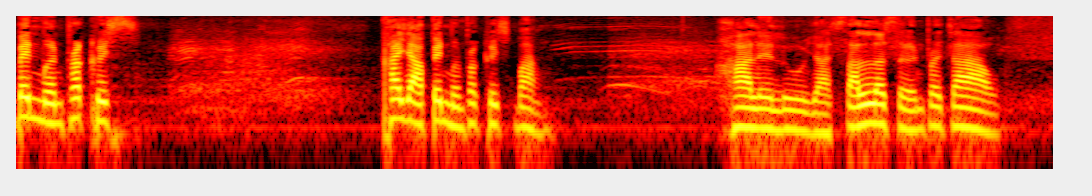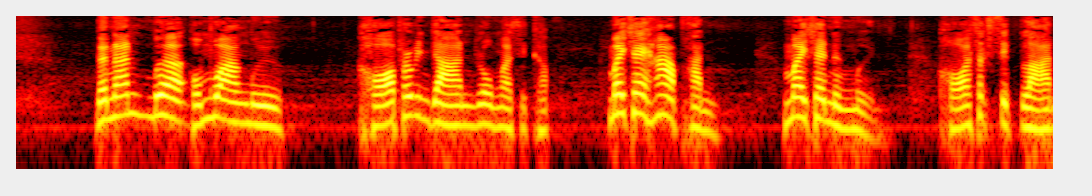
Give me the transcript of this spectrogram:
เป็นเหมือนพระคริสต์ใครอยากเป็นเหมือนพระคริสต์บ้างฮาเลลูยาสรรเสริญพระเจ้า ดังนั้นเมื่อผมวางมือขอพระวิญญาณลงมาสิครับ ไม่ใช่ห้าพันไม่ใช่หนึ่งหมื่นขอสักสิบล้าน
